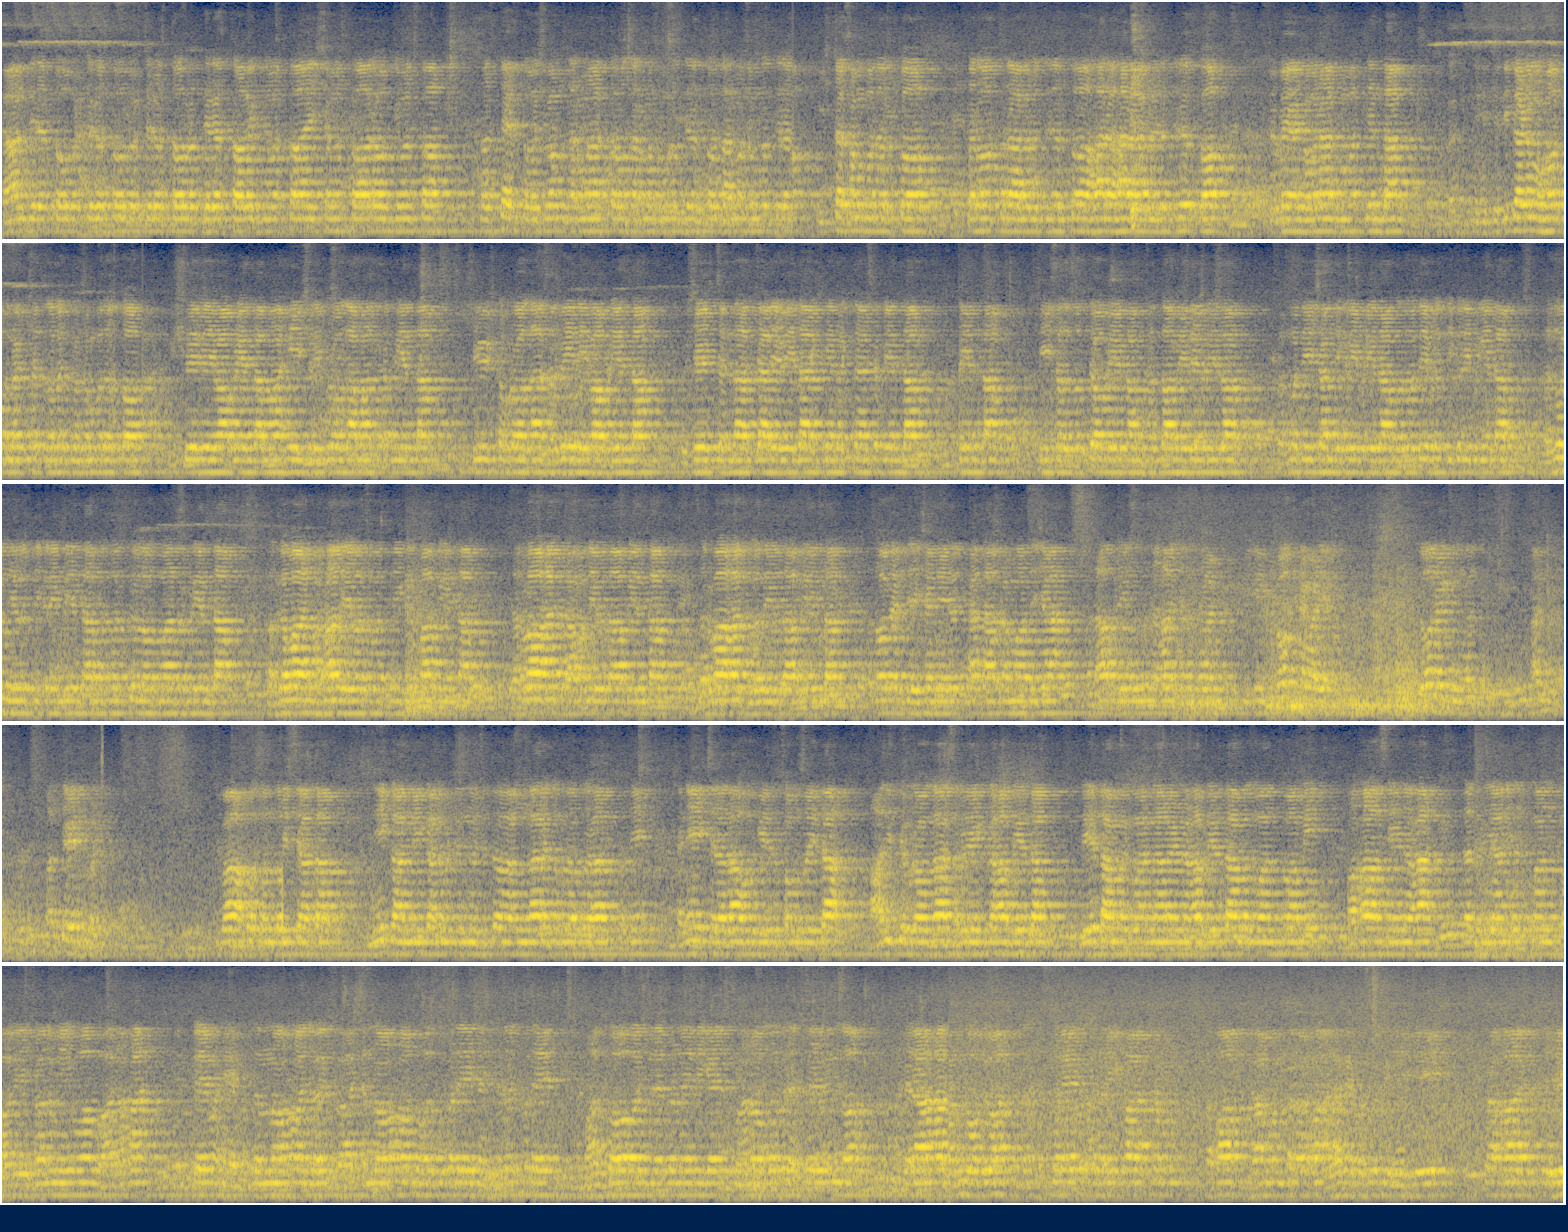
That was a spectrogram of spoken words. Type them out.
शांतिरस्तो वृष्टिरस्तो वृष्टिरस्तो वृद्धिरस्तो विघ्नमस्ता ईशमस्ता आरोग्यमस्ता स्वस्थ्यस्तो शिवम धर्मास्तो धर्म समृद्धिरस्तो धर्म समृद्धिरस्तो इष्ट संपदस्तो उत्तरोत्तराभिवृद्धिरस्तो हर हर अभिवृद्धिरस्तो शुभे गमनात्मत्यन्ताम् स्थितिगण मुहूर्त नक्षत्र लग्न संपदस्तो विश्वे देवापर्यन्ताम् माहे श्रीप्रोदामात्रपर्यन्ताम् श्रीविष्णुप्रोदा सर्वे देवापर्यन्ताम् विशेषचन्दाचार्य वेदाज्ञ रक्षपर्यन्ताम् पर्यन्ताम् श्रीसरस्वत्योपेताम् श्रद्धामेदेवयुताम् ದೇವಾ ಪ್ರಿಯಂತ ವಿಶೇಷ ಚಂದಾಚಾರ್ಯ ವೇದಾಜ್ಞ ನಕ್ಷತ್ರ ಪ್ರಿಯಂತ ಪ್ರಿಯಂತ ಶ್ರೀ ಸರಸ್ವತ್ಯೋ ವೇದಾಂ ಶ್ರದ್ಧಾ ವೇದೇ ವೇದಾಂ भगवती शांति करे प्रियता भगवती वृद्धि करे प्रियता भगवती वृद्धि करे प्रियता भगवत्यो लोकमात्र प्रियता भगवान महादेव समस्ती कृपा प्रियता सर्वाः ग्रामदेवता प्रियता सर्वाः कुलदेवता प्रियता सौव्यदेश निरख्याता ब्रह्मादिश सदा प्रियन्तः चन्द्रान् इति प्रोक्ते ಮಾಡಿ ಜೋರಾಗಿ ಮತ್ತೆ ಹೇಳ್ಕೊಳ್ಳಿ ಶಿವ ಅಪಸಂತೋಷಾತ ನೀಕಾನ್ಮೇಕಾನ್ಮಚಿನ್ನ ಅಂಗಾರಕ ಬೃಹಸ್ಪತಿ ಶನೇಶ್ವರ ರಾಹು ಕೇತು ಸಂಸಹಿತ ಆದಿತ್ಯ ಪ್ರೋಗ ಸರ್ವೇ ಗ್ರಹ ಪ್ರಿಯತ ಪ್ರಿಯತಾ ಭಗವಾನ್ ನಾರಾಯಣ ಪ್ರಿಯತಾ ಭಗವಾನ್ ಸ್ವಾಮಿ ಮಹಾಸೇನ ತದ್ಯಾನಿ ತಸ್ಮಾನ್ ಸ್ವಾದೇಶ್ವರಮೇವ ವಾನಃ ನಿತ್ಯೇವ ಹೇ ಪ್ರಸನ್ನೋ ಜಯಸ್ವಾಚನ್ನೋ ಭವತು ಪದೇ ಚಂದ್ರಸ್ಪದೇ ಮಾಲ್ಕೋ ಶ್ರೇತುನೇದಿಗೆ ಸ್ನಾನೋಗೋದ್ರಸ್ವೇಂದ ಜರಾಹ ಸಂದೋದ್ವ ಸ್ಮರೇ ಪದೈಕಾಕ್ಷಂ ತಪಾಭ್ಯಾಮಂತರಃ ಹರೇ ಪ್ರಸೂತಿಗೆ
